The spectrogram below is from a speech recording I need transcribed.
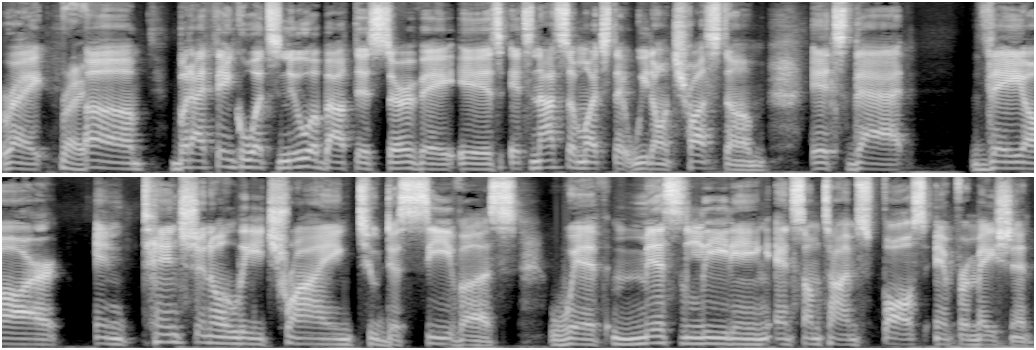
Right. Right. Um, but I think what's new about this survey is it's not so much that we don't trust them, it's that they are intentionally trying to deceive us with misleading and sometimes false information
